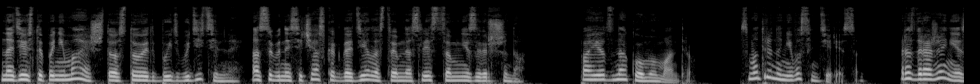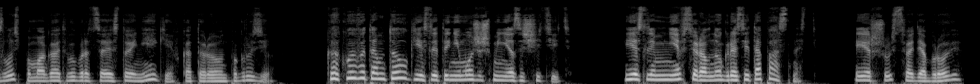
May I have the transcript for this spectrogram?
Надеюсь, ты понимаешь, что стоит быть бдительной, особенно сейчас, когда дело с твоим наследством не завершено. Поет знакомую мантру. Смотрю на него с интересом. Раздражение и злость помогают выбраться из той неги, в которую он погрузил. Какой в этом толк, если ты не можешь меня защитить? Если мне все равно грозит опасность? Ершусь, сводя брови,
